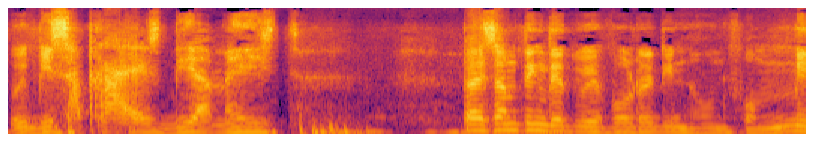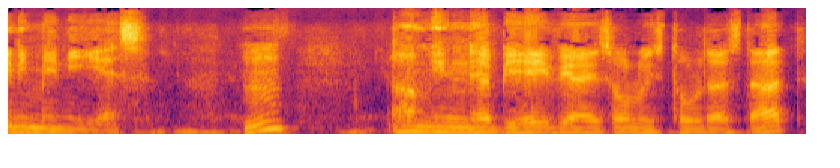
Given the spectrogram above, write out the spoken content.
we be surprised, be amazed by something that we have already known for many, many years? Hmm? I mean, her behavior has always told us that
